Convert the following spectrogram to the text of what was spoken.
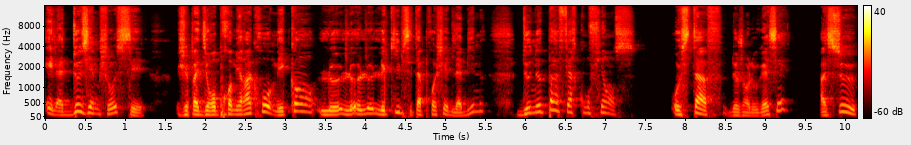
Et la deuxième chose, c'est, je vais pas dire au premier accro, mais quand l'équipe s'est approchée de l'abîme, de ne pas faire confiance au staff de Jean-Loup Gasset, à ceux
